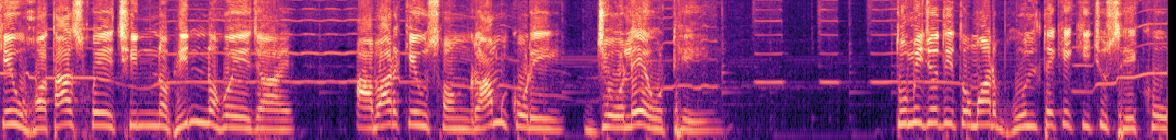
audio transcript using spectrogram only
কেউ হতাশ হয়ে ছিন্ন ভিন্ন হয়ে যায়, আবার কেউ সংগ্রাম করে জ্বলে ওঠে। তুমি যদি তোমার ভুল থেকে কিছু শেখো,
